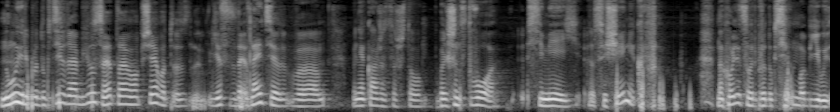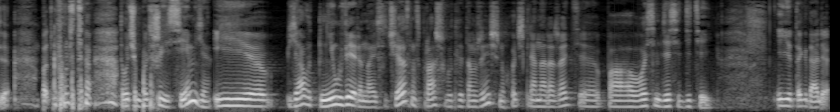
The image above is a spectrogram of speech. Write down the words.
Ну и репродуктивный абьюз это вообще вот, если знаете, в, мне кажется, что большинство семей священников находятся в репродуктивном абьюзе, потому что это очень большие семьи, и я вот не уверена, если честно, спрашивают ли там женщину, хочет ли она рожать э, по 8-10 детей и так далее.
